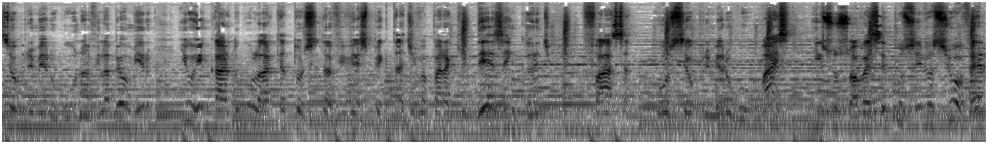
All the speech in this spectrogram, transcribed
seu primeiro gol na Vila Belmiro. E o Ricardo Goulart, que a torcida vive a expectativa para que desencante, faça o seu primeiro gol. Mas isso só vai ser possível se houver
